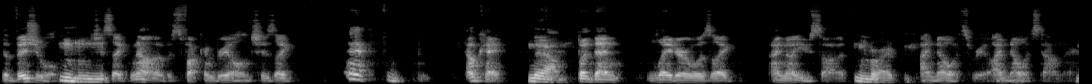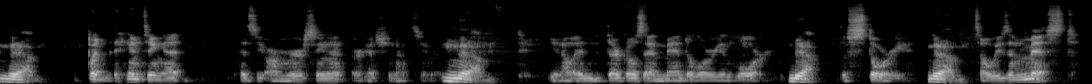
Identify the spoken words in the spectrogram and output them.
the visual. Mhm. She's like, No, it was fucking real. And she's like, eh, okay. Yeah, But then later it was like, I know you saw it. right, I know it's real. I know it's down there. yeah, But hinting at has the armorer seen it or has she not seen it? yeah, You know, and there goes that Mandalorian lore, yeah, the story. yeah, It's always in mist.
